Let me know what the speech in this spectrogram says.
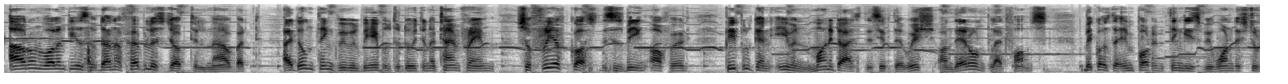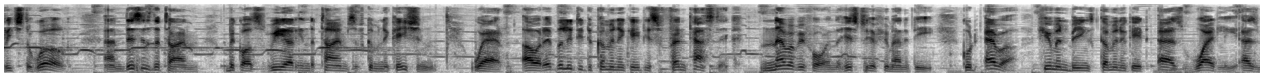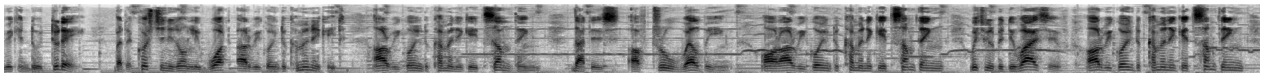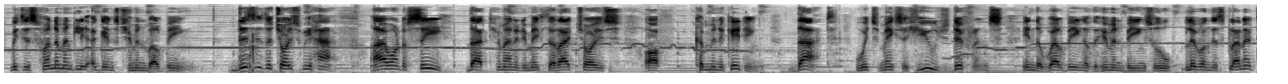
our own volunteers have done a fabulous job till now, but I don't think we will be able to do it in a time frame. So free of cost this is being offered. People can even monetize this if they wish on their own platforms because the important thing is we want this to reach the world and this is the time because we are in the times of communication where our ability to communicate is fantastic. Never before in the history of humanity could ever human beings communicate as widely as we can do it today. But the question is only what are we going to communicate? Are we going to communicate something that is of true well-being? Or are we going to communicate something which will be divisive? Are we going to communicate something which is fundamentally against human well-being? This is the choice we have. I want to see that humanity makes the right choice of communicating that which makes a huge difference in the well-being of the human beings who live on this planet.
